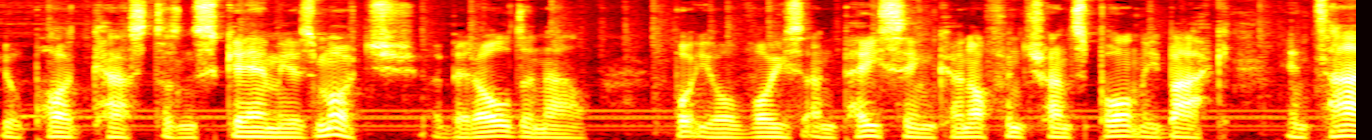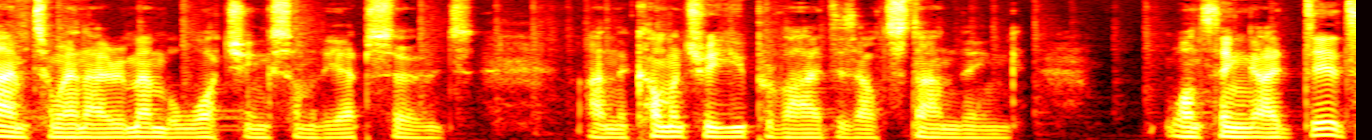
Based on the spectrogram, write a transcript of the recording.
Your podcast doesn't scare me as much, a bit older now but your voice and pacing can often transport me back in time to when I remember watching some of the episodes, and the commentary you provide is outstanding. One thing I did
